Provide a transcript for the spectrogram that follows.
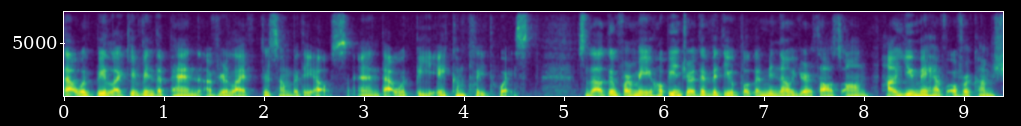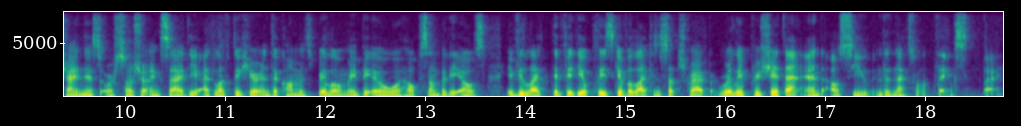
That would be like giving the pen of your life to somebody else, and that would be a complete waste. So that'll do for me. Hope you enjoyed the video, but let me know your thoughts on how you may have overcome shyness or social anxiety. I'd love to hear in the comments below. Maybe it will help somebody else. If you liked the video, please give a like and subscribe. Really appreciate that, and I'll see you in the next one. Thanks. Bye.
